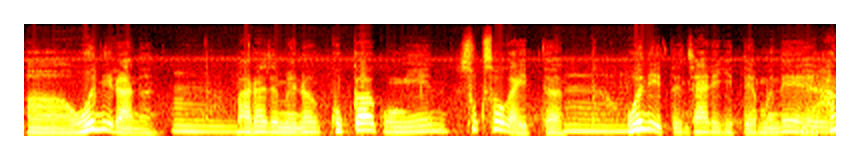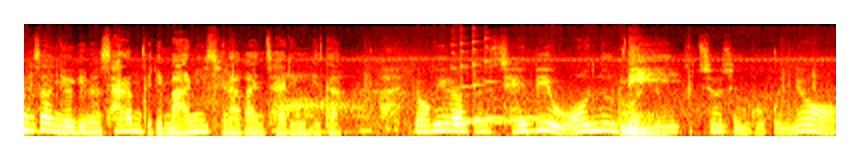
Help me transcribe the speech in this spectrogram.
어, 원이라는 음. 말하자면 국가공인 숙소가 있던 음. 원이 있던 자리이기 때문에 네. 항상 여기는 사람들이 많이 지나간 자리입니다. 여기가 그래서 제비 원으로 네. 이름이 붙여진 거군요.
